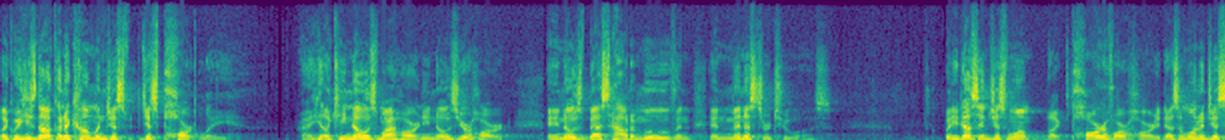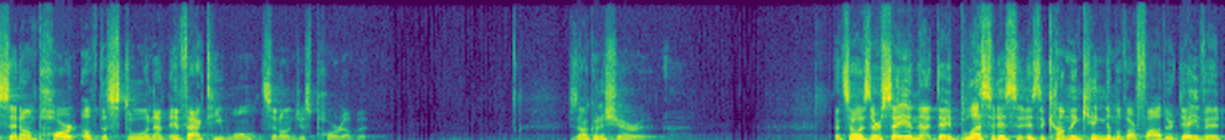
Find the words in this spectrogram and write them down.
like he's not going to come and just just partly, right? He, like he knows my heart and he knows your heart and he knows best how to move and, and minister to us. But he doesn't just want like part of our heart. He doesn't want to just sit on part of the stool. And in fact, he won't sit on just part of it. He's not going to share it. And so, as they're saying that day, blessed is, is the coming kingdom of our father David,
